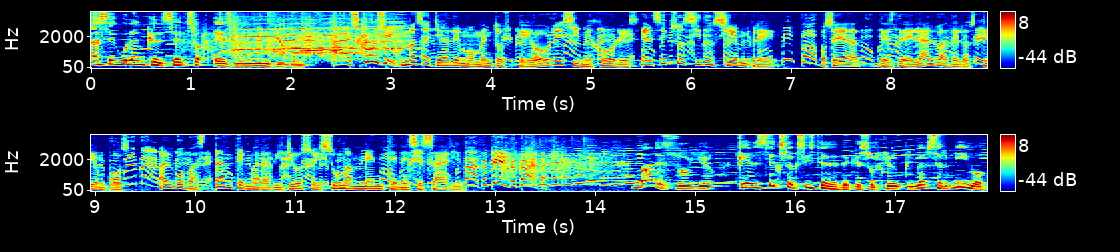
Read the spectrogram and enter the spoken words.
aseguran que el sexo es magnífico. Más allá de momentos peores y mejores, el sexo ha sido siempre, o sea, desde el alba de los tiempos, algo bastante maravilloso y sumamente necessário. Suyo que el sexo existe desde que surgió el primer ser vivo,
